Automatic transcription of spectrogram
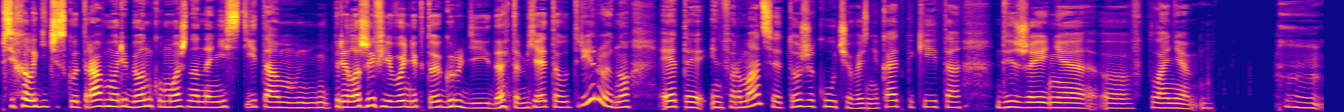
психологическую травму ребенку можно нанести, там, приложив его не к той груди, да, там я это утрирую, но этой информации тоже куча, возникают какие-то движения э, в плане Э,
